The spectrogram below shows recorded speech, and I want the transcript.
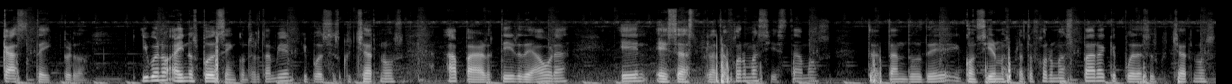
Cast Take, perdón. Y bueno, ahí nos puedes encontrar también y puedes escucharnos a partir de ahora en esas plataformas y estamos tratando de conseguir más plataformas para que puedas escucharnos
